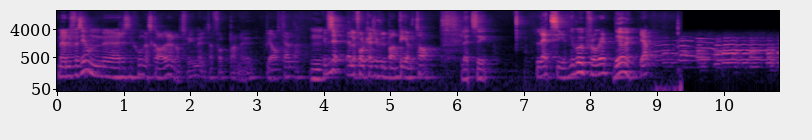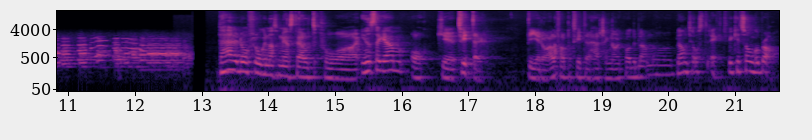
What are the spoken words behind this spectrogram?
Men vi får se om eh, recensionerna skadar eller något, för det är möjligt att folk bara nu blir avtända. Mm. Vi får se. Eller folk kanske vill bara delta. Let's see. Let's see. Nu går vi på frågor. Det gör vi. Ja. Det här är då frågorna som ni har ställt på Instagram och eh, Twitter. Vi är då i alla fall på Twitter, hashtag Norrpodd ibland och ibland till oss direkt, vilket som går bra.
